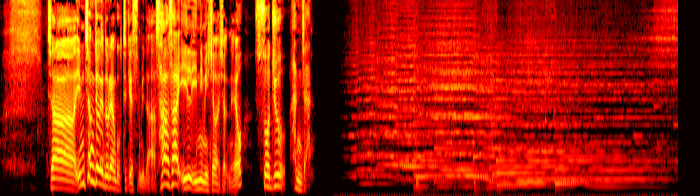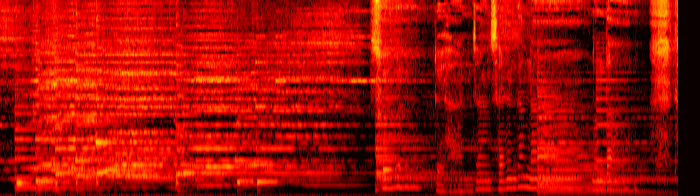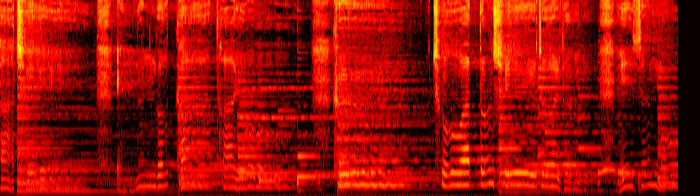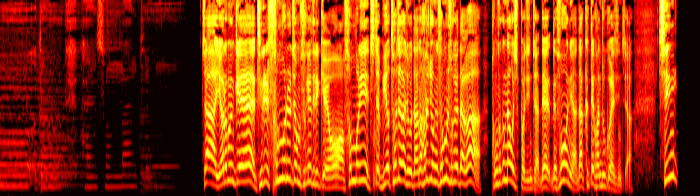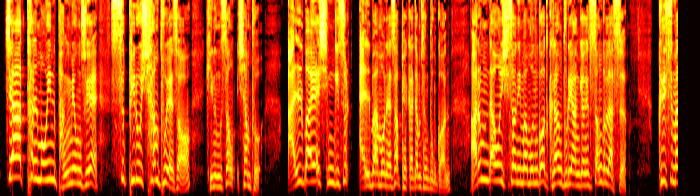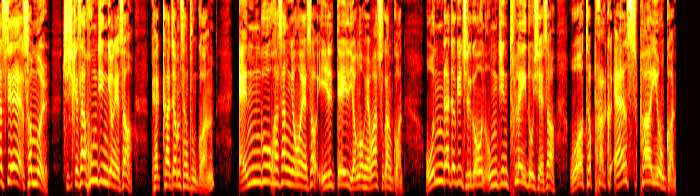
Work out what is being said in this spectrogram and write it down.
자, 임창정의 노래 한 곡 듣겠습니다. 4412님이 시청하셨네요. 소주 한 잔. 술이 한잔 생각나는 밤 같이 있는 것 같아요 그 좋았던 시절들 이젠 모두 한숨만 돼 자, 여러분께 드릴 선물을 좀 소개해 드릴게요. 선물이 진짜 미어 터져가지고 나는 하루 종일 선물 소개하다가 방송 끝나고 싶어, 진짜. 내, 내 소원이야. 나 그때 관둘 거야, 진짜. 진짜 탈모인 박명수의 스피루 샴푸에서 기능성 샴푸. 알바의 신기술 알바몬에서 백화점 상품권. 아름다운 시선이 머문 곳 그랑프리 안경에서 선글라스. 크리스마스의 선물 주식회사 홍진경에서 백화점 상품권 N구 화상영어에서 1대1 영어회화 수강권 온 가족이 즐거운 웅진 플레이 도시에서 워터파크 and 스파 이용권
